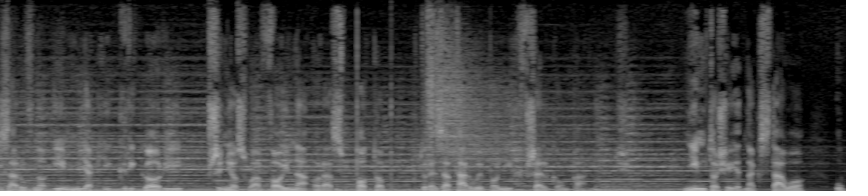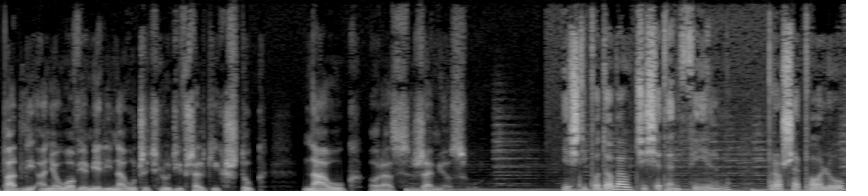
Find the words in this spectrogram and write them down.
zarówno im, jak i Grigori przyniosła wojna oraz potop, które zatarły po nich wszelką pamięć. Nim to się jednak stało, upadli aniołowie mieli nauczyć ludzi wszelkich sztuk, nauk oraz rzemiosł. Jeśli podobał Ci się ten film, proszę polub,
